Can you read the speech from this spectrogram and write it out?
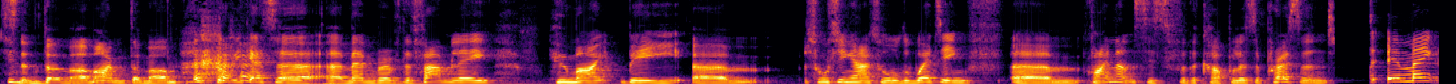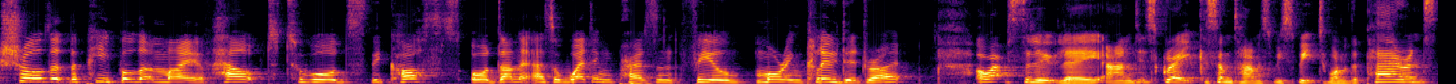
she's not the mum, I'm the mum, but we get a, a member of the family who might be um, sorting out all the wedding f- um, finances for the couple as a present. It makes sure that the people that might have helped towards the costs or done it as a wedding present feel more included, right? Oh, absolutely. And it's great because sometimes we speak to one of the parents,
